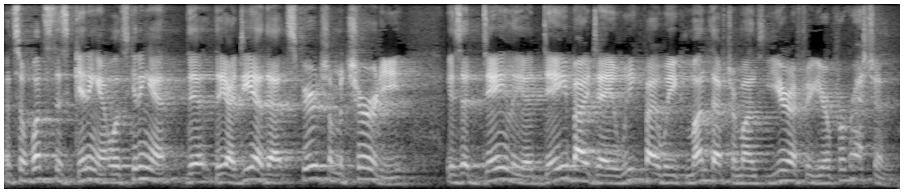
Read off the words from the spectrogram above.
And so, what's this getting at? Well, it's getting at the, the idea that spiritual maturity is a daily, a day by day, week by week, month after month, year after year progression.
